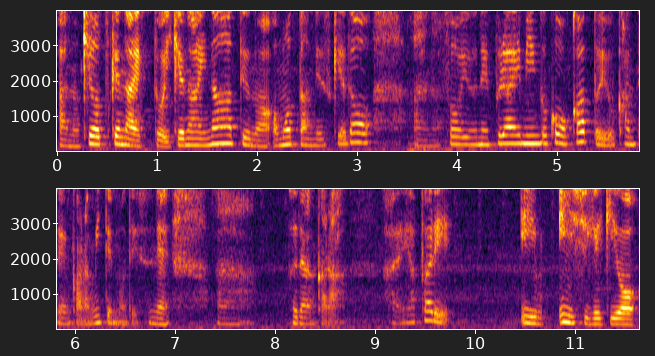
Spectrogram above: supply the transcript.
あの気をつけないといけないなっていうのは思ったんですけどあのそういうねプライミング効果という観点から見てもですねあ普段から、はい、やっぱりいいいい刺激を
